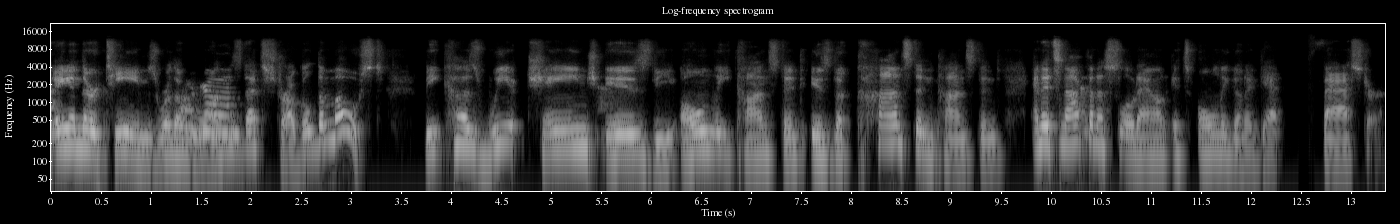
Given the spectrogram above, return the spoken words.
they and their teams were the oh, ones God. that struggled the most because we change is the only constant, is the constant constant, and it's not going to slow down. It's only going to get faster.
